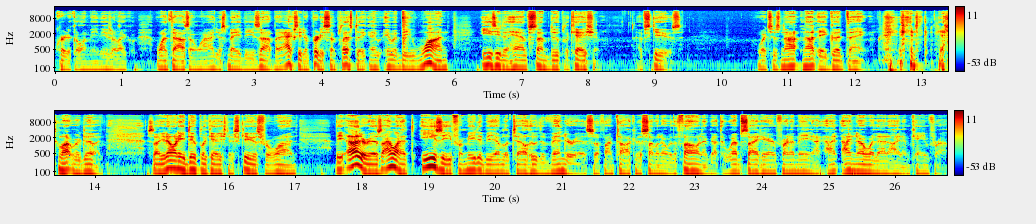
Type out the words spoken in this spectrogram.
critical. I mean, these are like 1001. I just made these up, but actually they're pretty simplistic. It, it would be one, easy to have some duplication of SKUs, which is not, not a good thing in, in what we're doing. So you don't want any duplication of SKUs for one. The other is I want it easy for me to be able to tell who the vendor is. So if I'm talking to someone over the phone, I've got the website here in front of me, I, I, I know where that item came from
